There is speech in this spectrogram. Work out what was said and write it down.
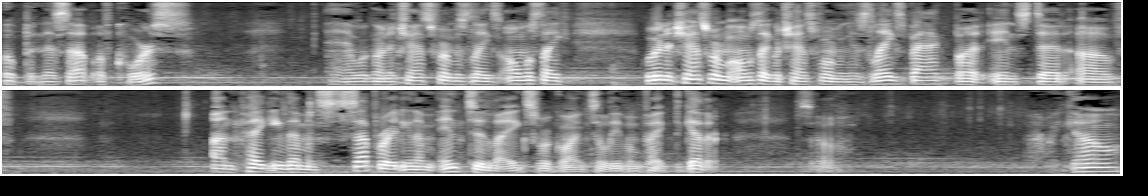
open this up, of course. And we're going to transform his legs almost like we're going to transform almost like we're transforming his legs back, but instead of unpegging them and separating them into legs, we're going to leave them pegged together. So go.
